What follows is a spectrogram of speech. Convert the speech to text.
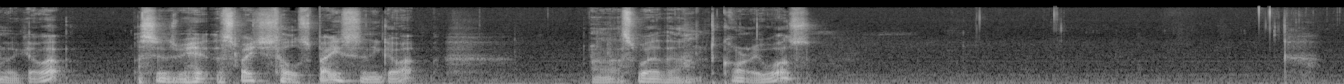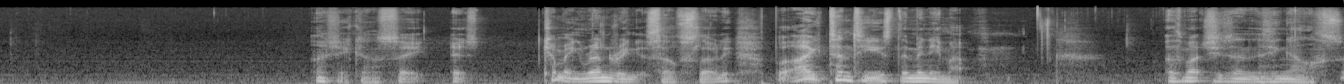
And we go up. As soon as we hit the space, just hold space and you go up. And that's where the quarry was. As you can see, it's coming rendering itself slowly, but I tend to use the mini map as much as anything else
